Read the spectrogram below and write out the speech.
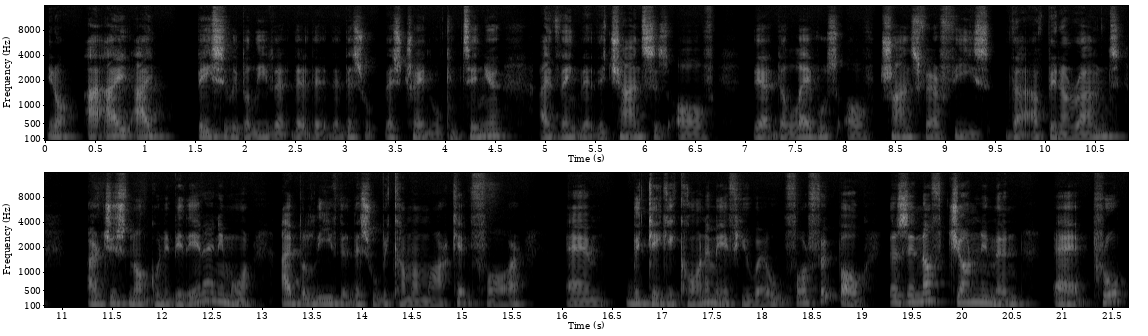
you know, I I, I basically believe that, that, that, that this this trend will continue. I think that the chances of the, the levels of transfer fees that have been around are just not going to be there anymore. I believe that this will become a market for um, the gig economy, if you will, for football. There's enough journeyman uh, pro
